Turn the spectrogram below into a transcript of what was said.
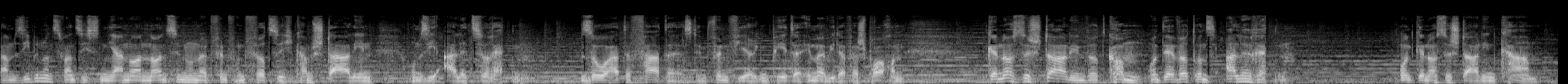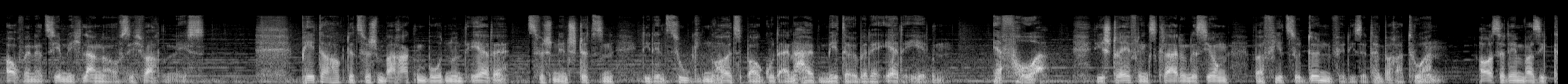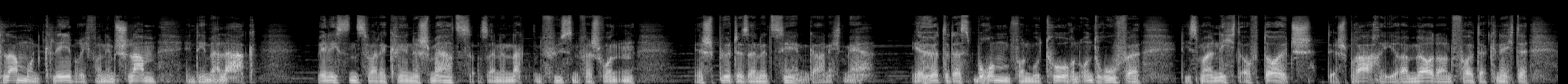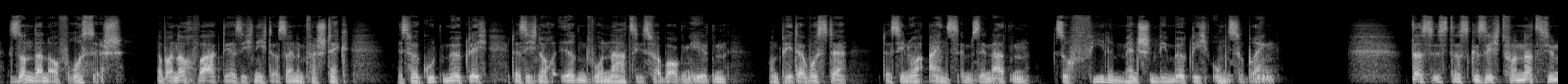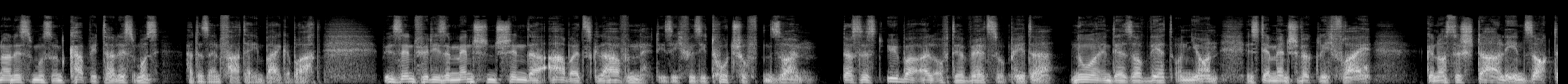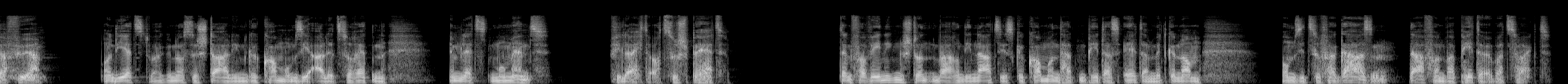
Am 27. Januar 1945 kam Stalin, um sie alle zu retten. So hatte Vater es dem fünfjährigen Peter immer wieder versprochen. Genosse Stalin wird kommen und er wird uns alle retten. Und Genosse Stalin kam, auch wenn er ziemlich lange auf sich warten ließ. Peter hockte zwischen Barackenboden und Erde, zwischen den Stützen, die den zugigen Holzbau gut einen halben Meter über der Erde hielten. Er fror. Die Sträflingskleidung des Jungen war viel zu dünn für diese Temperaturen. Außerdem war sie klamm und klebrig von dem Schlamm, in dem er lag. Wenigstens war der quälende Schmerz aus seinen nackten Füßen verschwunden. Er spürte seine Zehen gar nicht mehr. Er hörte das Brummen von Motoren und Rufe, diesmal nicht auf Deutsch, der Sprache ihrer Mörder und Folterknechte, sondern auf Russisch. Aber noch wagte er sich nicht aus seinem Versteck. Es war gut möglich, dass sich noch irgendwo Nazis verborgen hielten, und Peter wusste, dass sie nur eins im Sinn hatten, so viele Menschen wie möglich umzubringen. Das ist das Gesicht von Nationalismus und Kapitalismus, hatte sein Vater ihm beigebracht. Wir sind für diese Menschenschinder Arbeitssklaven, die sich für sie totschuften sollen. Das ist überall auf der Welt so, Peter. Nur in der Sowjetunion ist der Mensch wirklich frei. Genosse Stalin sorgt dafür. Und jetzt war Genosse Stalin gekommen, um sie alle zu retten. Im letzten Moment. Vielleicht auch zu spät denn vor wenigen Stunden waren die Nazis gekommen und hatten Peters Eltern mitgenommen, um sie zu vergasen. Davon war Peter überzeugt.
